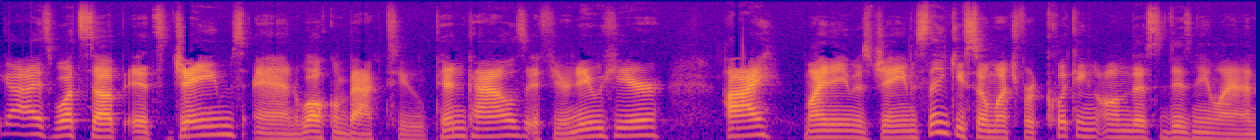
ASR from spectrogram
Hey guys, what's up? It's James and welcome back to Pin Palz. If you're new here, hi, my name is James. Thank you so much for clicking on this Disneyland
